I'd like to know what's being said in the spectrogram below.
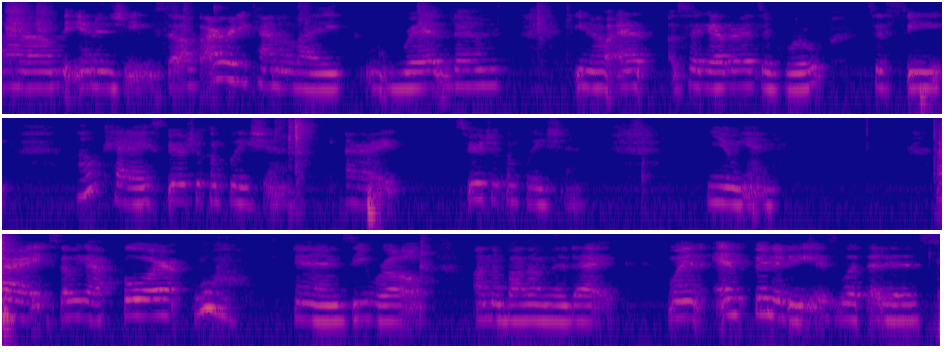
um, the energy. So I've already kind of like read them, you know, at, together as a group to see, okay, spiritual completion. All right, spiritual completion, union. All right, so we got four ooh, and zero on the bottom of the deck. When infinity is what that is.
